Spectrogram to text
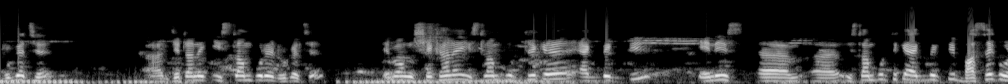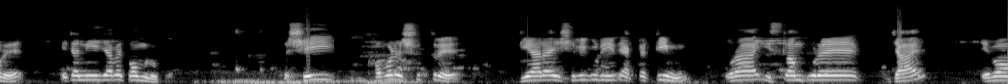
ঢুকেছে যেটা নাকি ইসলামপুরে ঢুকেছে এবং সেখানে ইসলামপুর থেকে এক ব্যক্তি এনে আহ, আহ, ইসলামপুর থেকে এক ব্যক্তি বাসে করে এটা নিয়ে যাবে তমলুকে। তো সেই খবরের সূত্রে ডিআরআই শিলিগুড়ির একটা টিম ওরা ইসলামপুরে যায় এবং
